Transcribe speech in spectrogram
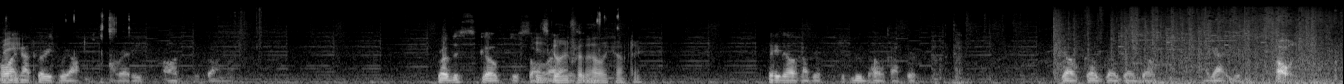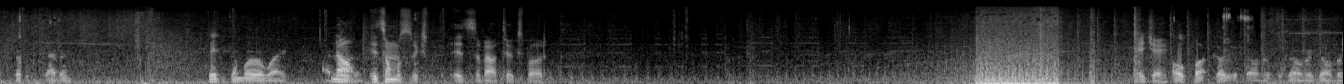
Oh, I got 33 off already. Oh, it's on. Bro, this scope just saw He's going for the helicopter. Take the helicopter. Just move the helicopter. Go, go, go, go, go. I got you. Oh 37. Take it somewhere away. I no! it. It's almost. It's about to explode. AJ. Oh fuck, Cody, it's over, it's over, it's over.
